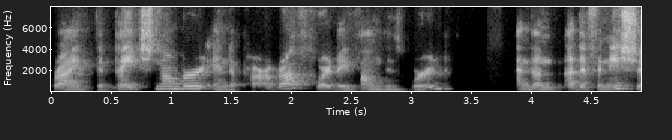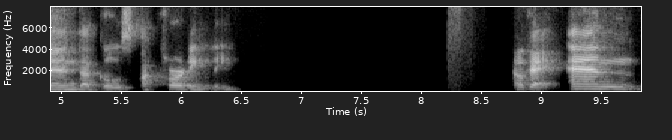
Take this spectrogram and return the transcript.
write the page number and the paragraph where they found this word, and then a definition that goes accordingly. Okay, and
